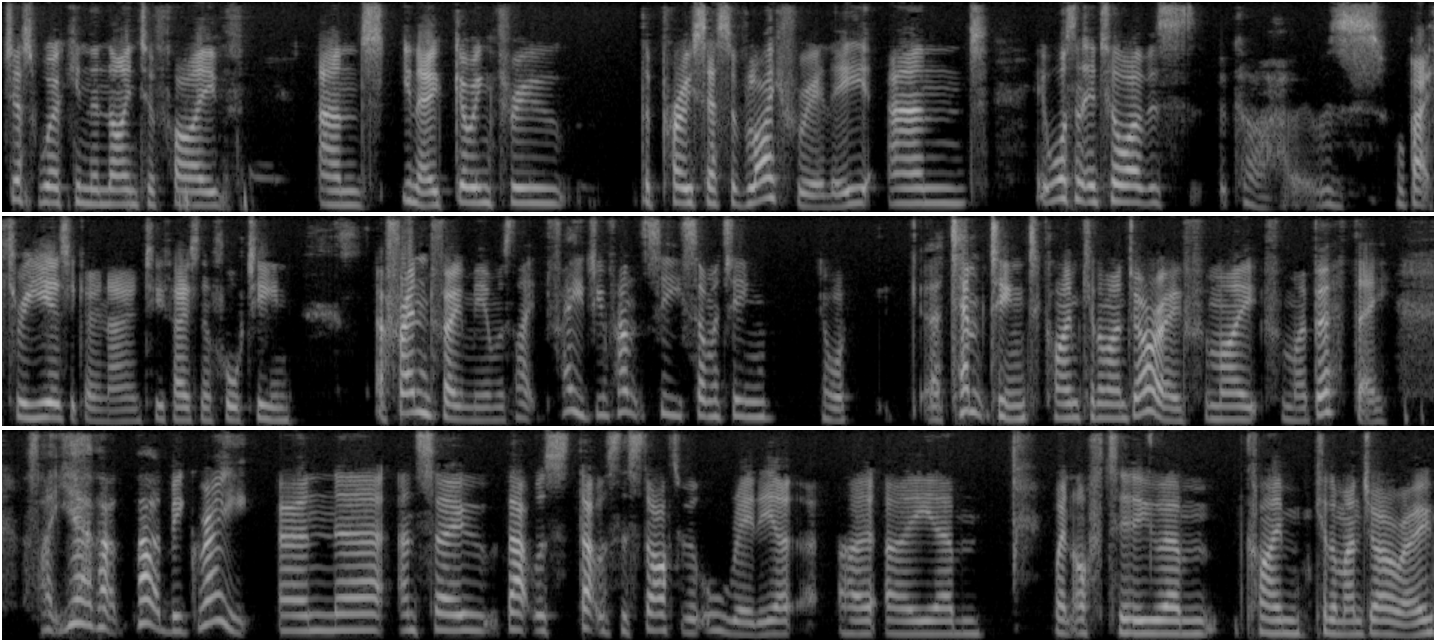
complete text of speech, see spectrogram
just working the nine to five, and you know going through the process of life really and it wasn't until I was God, it was about three years ago now in 2014 a friend phoned me and was like, "Faye, do you fancy summiting or attempting to climb Kilimanjaro for my for my birthday?" I was like, "Yeah, that that'd be great." And uh, and so that was that was the start of it all. Really, I I, I um, went off to um, climb Kilimanjaro.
